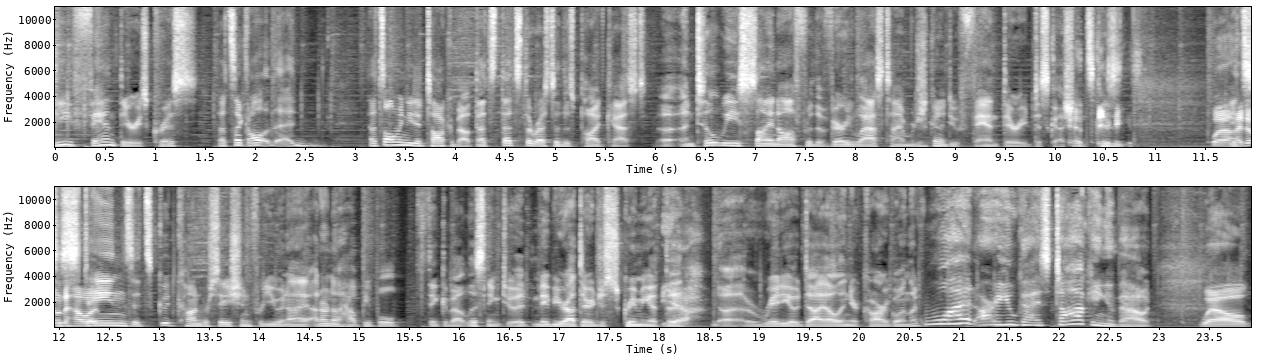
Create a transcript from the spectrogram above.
See fan theories, Chris. That's like all. that- That's all we need to talk about. That's that's the rest of this podcast. Uh, until we sign off for the very last time, we're just gonna do fan theory discussions it, well, I don't know how. It, sustains. It's good conversation for you and I. I don't know how people think about listening to it. Maybe you're out there just screaming at the Yeah. uh, radio dial in your car, going like, "What are you guys talking about?" well,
